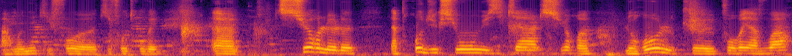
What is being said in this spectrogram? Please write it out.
harmonie qu'il faut, euh, qu'il faut trouver. Euh, sur la production musicale, sur euh, le rôle que pourraient avoir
